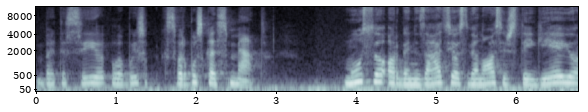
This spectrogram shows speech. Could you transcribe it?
bet jisai labai svarbus kasmet. Mūsų organizacijos vienos iš steigėjų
